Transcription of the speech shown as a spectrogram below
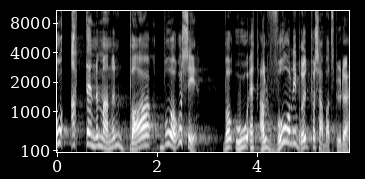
Og at denne mannen bar båra si, var òg et alvorlig brudd på sabbatsbudet.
